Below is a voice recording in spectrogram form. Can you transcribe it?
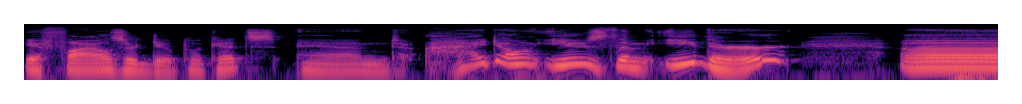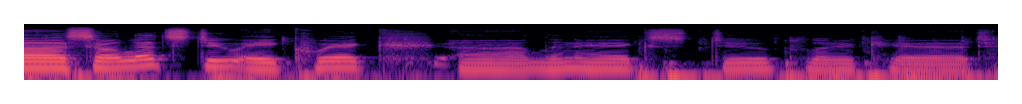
if files are duplicates, and I don't use them either. Uh, so let's do a quick uh, Linux duplicate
